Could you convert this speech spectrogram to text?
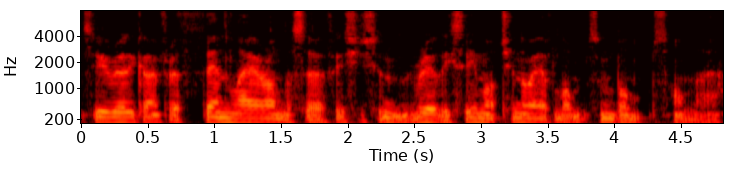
So you're really going for a thin layer on the surface. You shouldn't really see much in the way of lumps and bumps on there.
